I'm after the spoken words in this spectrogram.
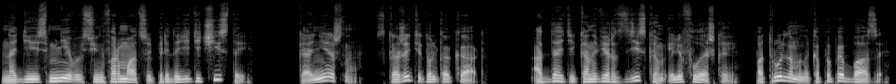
«Надеюсь, мне вы всю информацию передадите чистой?» «Конечно. Скажите только как. Отдайте конверт с диском или флешкой патрульному на КПП базы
